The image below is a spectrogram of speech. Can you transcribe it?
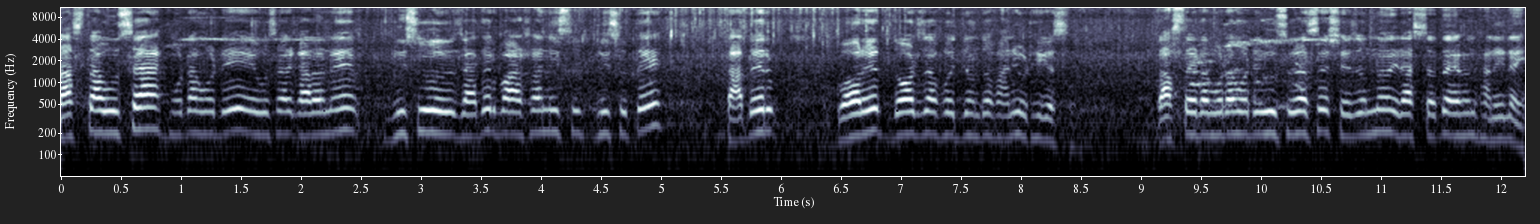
রাস্তা উঁচা, মোটামুটি উঁচার কারণে নিচু, যাদের বাসা নিচু, নিচুতে, তাদের ঘরের দরজা পর্যন্ত পানি উঠে গেছে। রাস্তাটা মোটামুটি উঁচু আছে, সেজন্য এই রাস্তাতে এখন পানি নাই।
